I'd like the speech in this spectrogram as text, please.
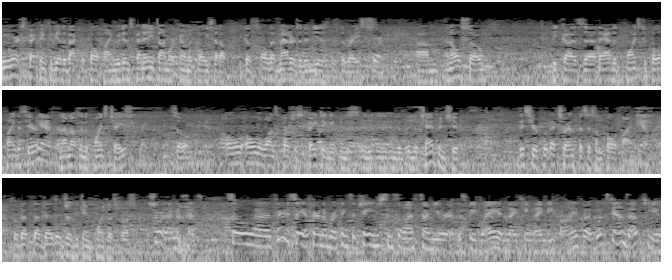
we were expecting to be at the back for qualifying. We didn't spend any time working on the quality setup because all that matters at Indy is, is the race. Sure. Um, and also because uh, they added points to qualifying this year, Yeah. and I'm not in the points chase. So all, all the ones participating in, this, in, in, in, the, in the championship this year put extra emphasis on qualifying. Yeah. So that, that, that it just became pointless for us. Sure, that makes sense. So, uh, fair to say a fair number of things have changed since the last time you were at the Speedway in 1995. Uh, what stands out to you?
